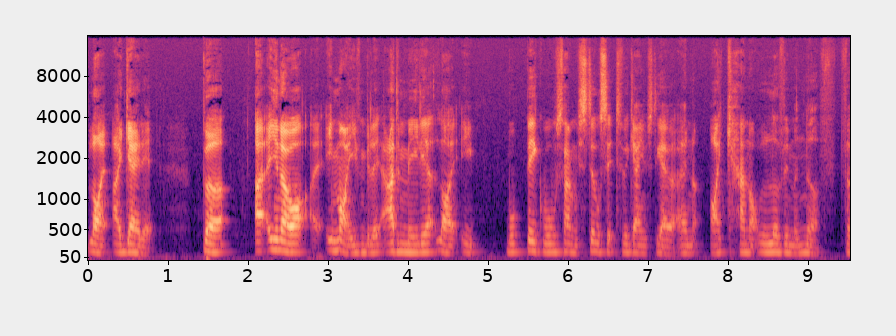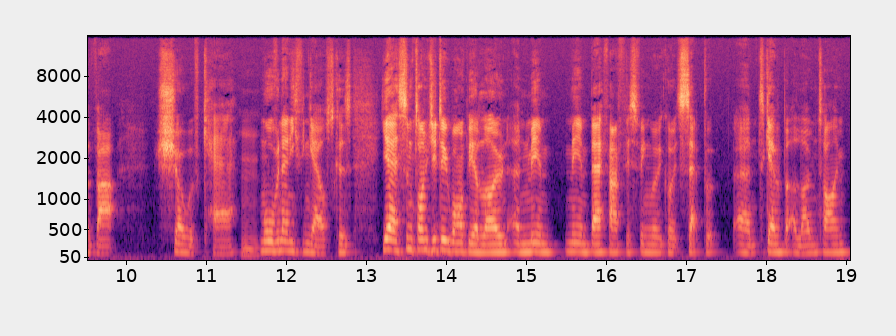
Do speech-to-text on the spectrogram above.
Like, I get it, but uh, you know, he might even be like Adam Melia, like he well, big Wolves fan. We still sit to the games together, and I cannot love him enough for that show of care Mm. more than anything else. Because yeah, sometimes you do want to be alone, and me and me and Beth have this thing where we call it separate um, together but alone time.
